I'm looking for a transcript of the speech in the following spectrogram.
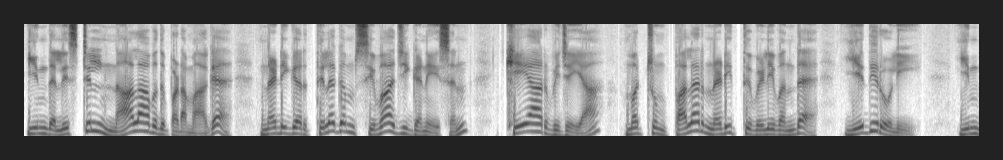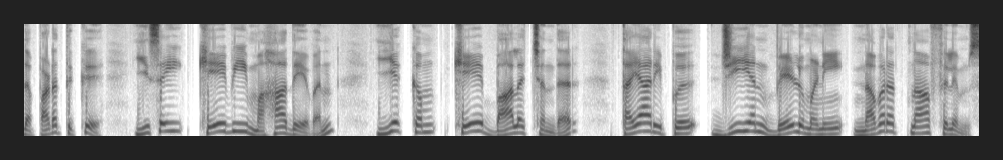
இந்த லிஸ்டில் நாலாவது படமாக நடிகர் திலகம் சிவாஜி கணேசன் கே ஆர் விஜயா மற்றும் பலர் நடித்து வெளிவந்த எதிரொலி. இந்த படத்துக்கு இசை கே வி மகாதேவன் இயக்கம் கே பாலச்சந்தர் தயாரிப்பு G N Velumani Navaratna films.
